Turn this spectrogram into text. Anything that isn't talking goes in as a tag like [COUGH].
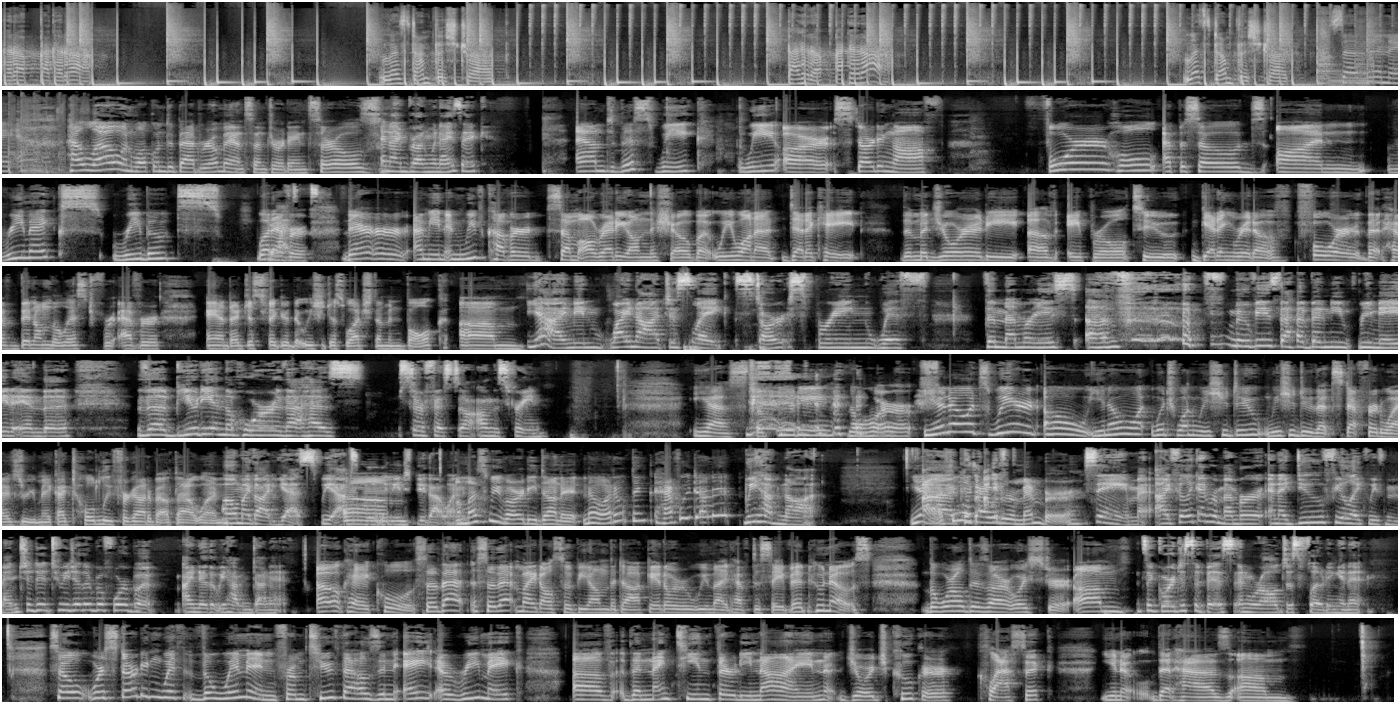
Back it up, back it up. Let's dump this truck. Back it up, back it up. Let's dump this truck. 7 a.m. Hello and welcome to Bad Romance. I'm Jordan Searles. And I'm Bronwyn Isaac. And this week we are starting off four whole episodes on remakes, reboots, whatever. Yes. There are, I mean, and we've covered some already on the show, but we want to dedicate the majority of April to getting rid of four that have been on the list forever. And I just figured that we should just watch them in bulk. Um, Yeah, I mean, why not just like start spring with the memories of [LAUGHS] movies that have been remade and the the beauty and the horror that has surfaced on the screen. Yes, the beauty, the [LAUGHS] horror. You know, it's weird. Oh, you know what? Which one we should do? We should do that Stepford Wives remake. I totally forgot about that one. Oh my god, yes, we absolutely Um, need to do that one. Unless we've already done it. No, I don't think. Have we done it? we have not. Yeah, Uh, I feel 'cause like I would I've- remember. Same. I feel like I'd remember, and I do feel like we've mentioned it to each other before, but I know that we haven't done it. Okay, cool. So that so that might also be on the docket, or we might have to save it. Who knows? The world is our oyster. Um. It's a gorgeous abyss, and we're all just floating in it. So we're starting with The Women from 2008, a remake of the 1939 George Cukor classic, you know, that has um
